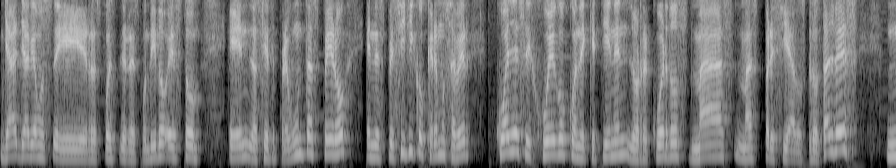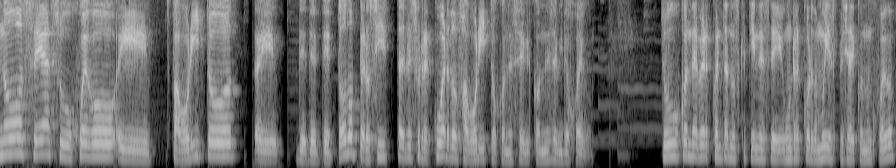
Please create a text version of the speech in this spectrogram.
Ya, ya habíamos eh, respondido esto en las siete preguntas, pero en específico queremos saber cuál es el juego con el que tienen los recuerdos más, más preciados. Pero tal vez no sea su juego eh, favorito eh, de, todo, pero sí tal vez su recuerdo favorito con ese, con ese videojuego. Tú, Conde, a ver, cuéntanos que tienes eh, un recuerdo muy especial con un juego.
